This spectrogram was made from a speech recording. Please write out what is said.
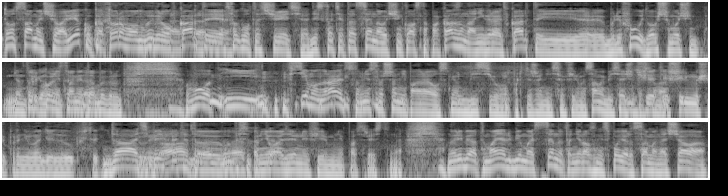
Тот самый человек, у которого он выиграл в карты «Сокол тысячелетия». Здесь, кстати, эта сцена очень классно показана. Они играют в карты и э, блефуют. В общем, очень ну, прикольный этот момент обыгран. Вот, и всем он нравится, но мне совершенно не понравился. Мне он бесил на протяжении всего фильма. Самый бесящий Вообще, эти персонаж. фильм еще про него отдельно выпустить. не Да, теперь хотят да, э, да, выпустить про него отдельный фильм непосредственно. Но, ребята, моя любимая сцена, это ни разу не спойлер, это самое начало.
